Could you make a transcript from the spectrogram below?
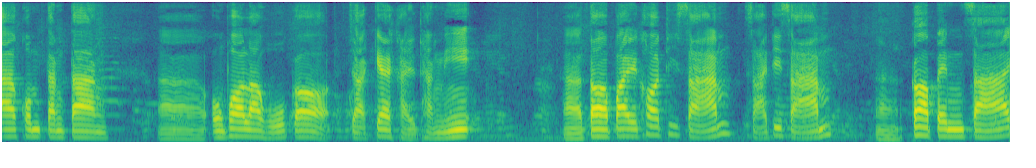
อาคมต่างๆอองค์พ่อราหูก็จะแก้ไขทางนี้ ต่อไปข้อที่ 3 สายที่3ก็เป็นสาย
